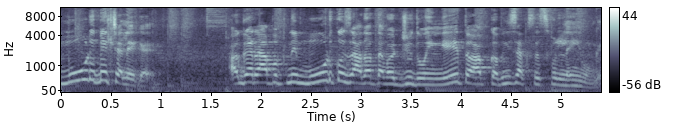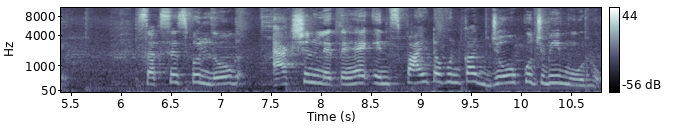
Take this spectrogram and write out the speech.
मूड में चले गए। अगर आप अपने मूड को ज़्यादा तवज्जो देंगे तो आप कभी सक्सेसफुल नहीं होंगे। सक्सेसफुल लोग एक्शन लेते हैं इंस्पाइट ऑफ़ उनका जो कुछ भी मूड हो।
